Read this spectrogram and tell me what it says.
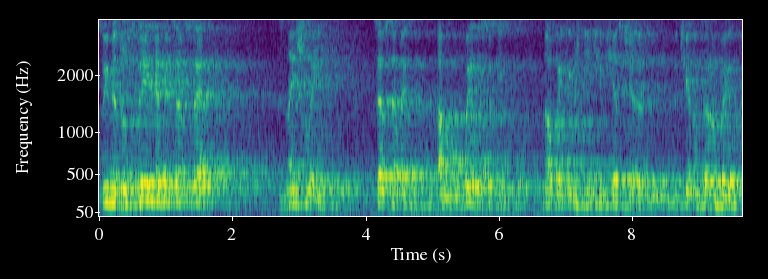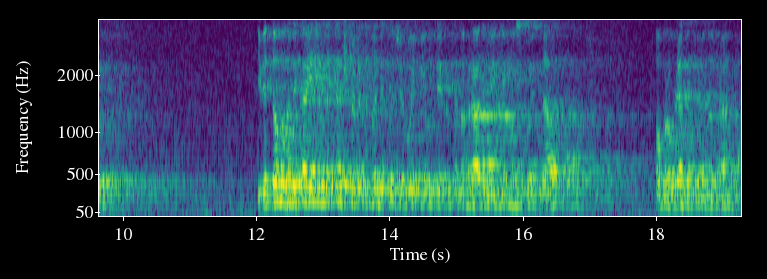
своїми зусиллями це все знайшли. Це все ми або купили собі, ну або якимось іншим чином заробили. І від того виникає рівне те, що виникло сьогодні у тих виноградарів, яким Господь дав обробляти це виноградник.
